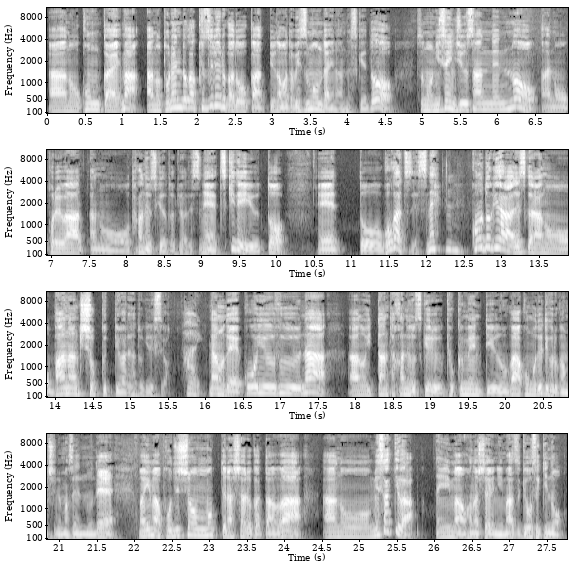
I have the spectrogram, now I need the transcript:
あの、今回、まあ、あの、トレンドが崩れるかどうかっていうのはまた別問題なんですけど、その2013年の、あの、これは、あの、高値をつけた時はですね、月で言うと、えー、っと、5月ですね。うん、この時は、ですから、あの、バーナンキショックって言われた時ですよ。はい。なので、こういうふうな、あの、一旦高値をつける局面っていうのが今後出てくるかもしれませんので、まあ今ポジション持ってらっしゃる方は、あの、目先は、今お話したように、まず業績の、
